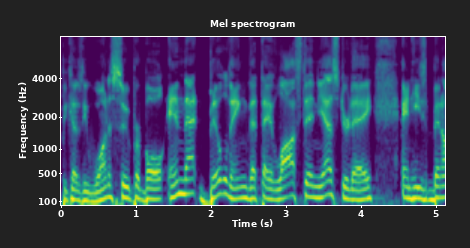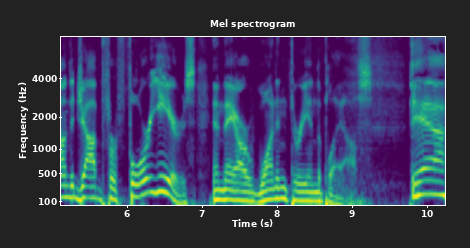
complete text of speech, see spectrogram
because he won a Super Bowl in that building that they lost in yesterday. And he's been on the job for four years, and they are one and three in the playoffs. Yeah,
